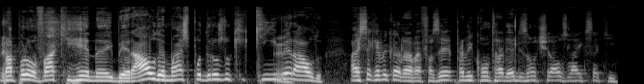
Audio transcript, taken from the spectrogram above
pra provar que Renan e Beraldo é mais poderoso do que Kim e Beraldo. Aí você quer ver o que a galera vai fazer? Pra me contrariar, eles vão tirar os likes aqui.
